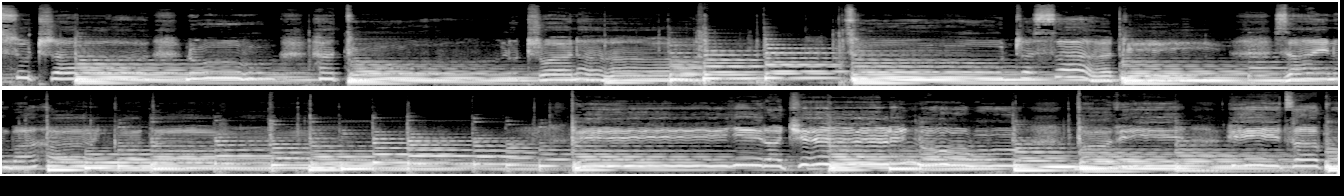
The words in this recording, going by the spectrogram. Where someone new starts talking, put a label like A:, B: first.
A: tsotra no hatolotroana bersedih Zainum bahagia hitaku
